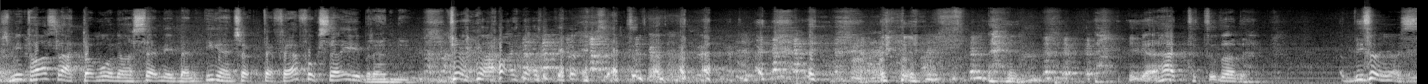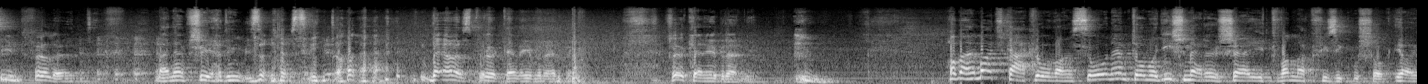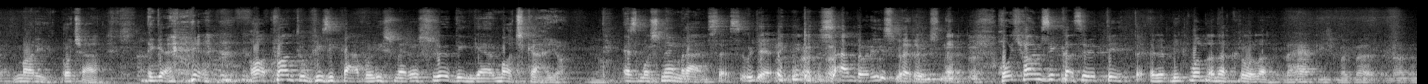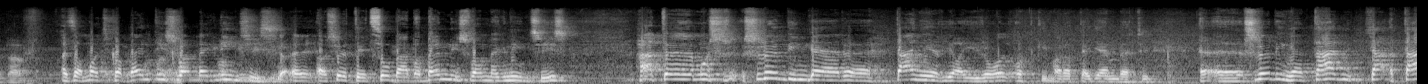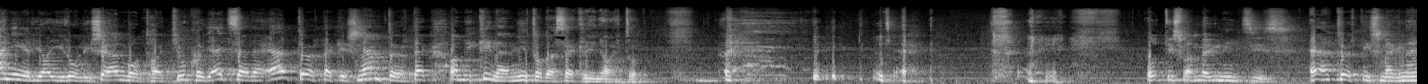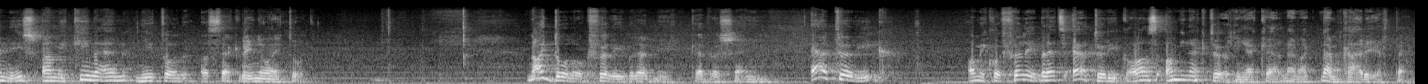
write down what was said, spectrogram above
És mintha azt láttam volna a szemében, igen, csak te fel fogsz el ébredni. igen, hát tudod, bizonyos szint fölött már nem süllyedünk bizonyos szint alá, de az föl kell ébredni. Föl kell ébredni. Ha már macskákról van szó, nem tudom, hogy ismerőseit vannak fizikusok. Jaj, Mari, bocsánat. Igen, a kvantumfizikából ismerős Schrödinger macskája. Ez most nem Ramses, ugye? Sándor ismerős, nem? Hogy hangzik az ő tét, mit mondanak róla? Lehet is, meg lehet. Ez a macska bent is van, meg nincs is. A sötét szobában bent is van, meg nincs is. Hát most Schrödinger tányérjairól, ott kimaradt egy embetű, Schrödinger tányérjairól is elmondhatjuk, hogy egyszerre eltörtek és nem törtek, amíg ki nem nyitod a szekrényajtót. Ott is van, meg nincs is. Eltört is, meg nem is, amíg ki nem nyitod a szekrényajtót. Nagy dolog fölébredni, kedveseim. Eltörik, amikor fölébredsz, eltörik az, aminek törnie kell, nem, nem kár érte.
